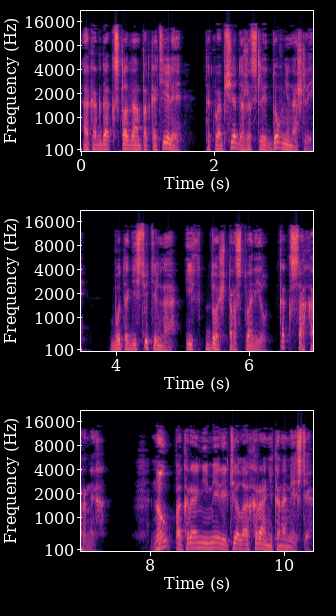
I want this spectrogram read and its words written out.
А когда к складам подкатили, так вообще даже следов не нашли. Будто действительно их дождь растворил, как сахарных. «Ну, по крайней мере, тело охранника на месте».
